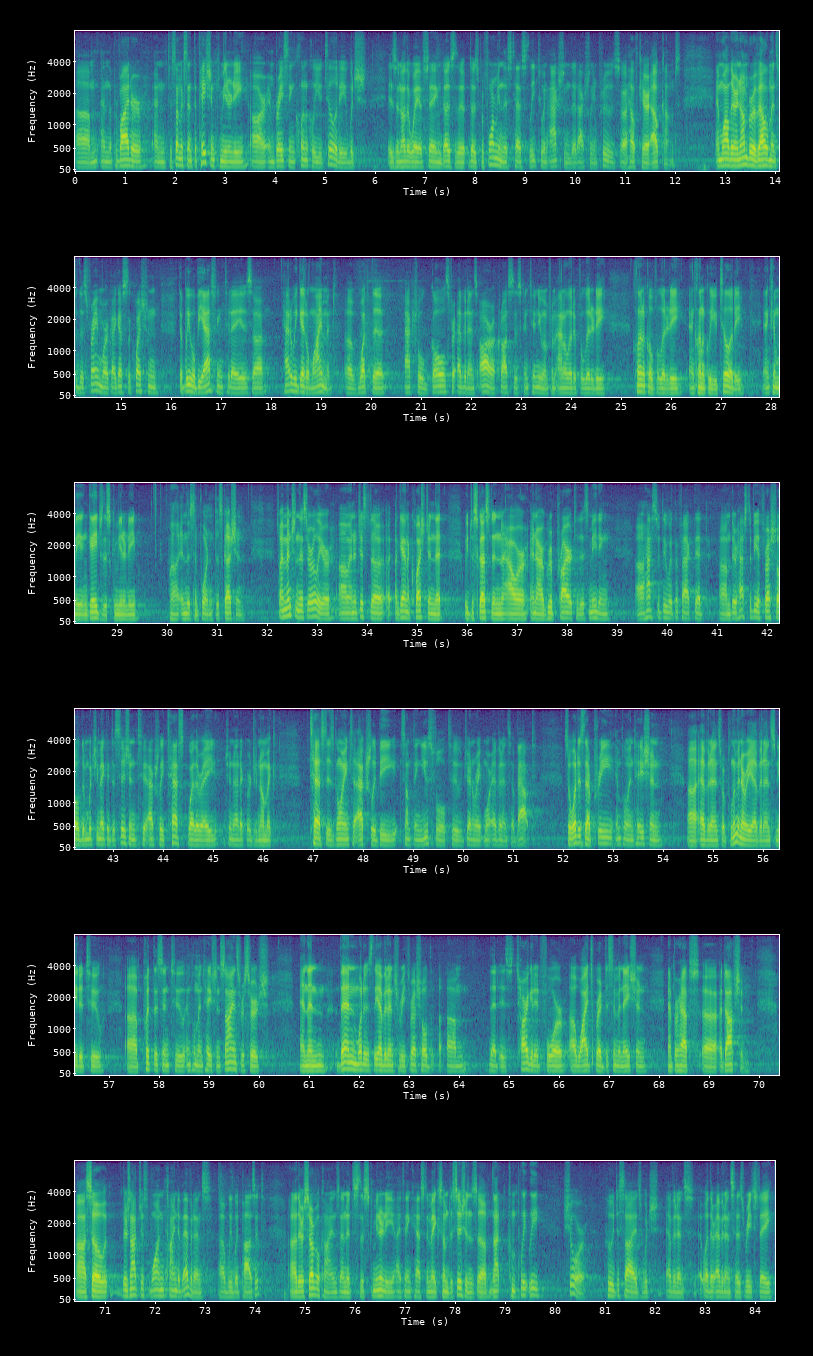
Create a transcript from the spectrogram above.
um, and the provider, and to some extent the patient community, are embracing clinical utility, which is another way of saying, does, the, does performing this test lead to an action that actually improves uh, healthcare outcomes? And while there are a number of elements of this framework, I guess the question that we will be asking today is, uh, how do we get alignment of what the actual goals for evidence are across this continuum from analytic validity, clinical validity, and clinical utility, and can we engage this community uh, in this important discussion. So I mentioned this earlier, um, and it just, uh, again, a question that we discussed in our, in our group prior to this meeting uh, has to do with the fact that um, there has to be a threshold in which you make a decision to actually test whether a genetic or genomic test is going to actually be something useful to generate more evidence about. So what is that pre-implementation uh, evidence or preliminary evidence needed to uh, put this into implementation science research? And then, then what is the evidentiary threshold um, that is targeted for uh, widespread dissemination and perhaps uh, adoption? Uh, so there's not just one kind of evidence uh, we would posit. Uh, there are several kinds, and it's this community, I think, has to make some decisions, not completely sure who decides which evidence, whether evidence has reached a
